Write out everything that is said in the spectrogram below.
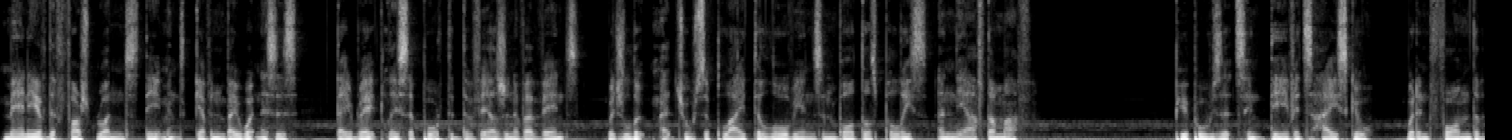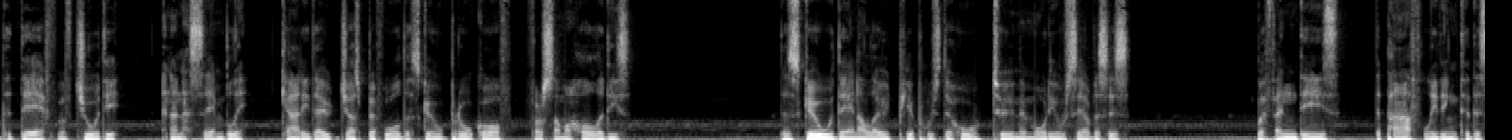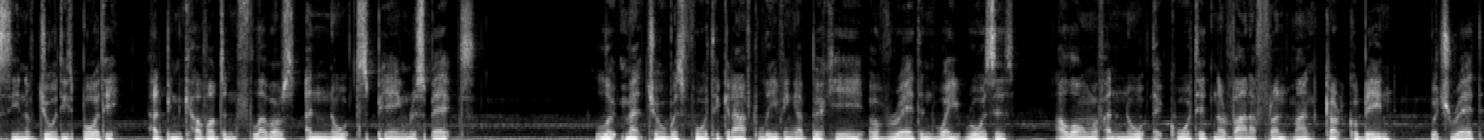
Many of the first run statements given by witnesses directly supported the version of events which Luke Mitchell supplied to Lothians and Borders Police in the aftermath. Pupils at St David's High School were informed of the death of Jodi in an assembly carried out just before the school broke off for summer holidays. The school then allowed pupils to hold two memorial services. Within days, the path leading to the scene of Jodi's body had been covered in flowers and notes paying respects. Luke Mitchell was photographed leaving a bouquet of red and white roses, along with a note that quoted Nirvana frontman Kurt Cobain, which read,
